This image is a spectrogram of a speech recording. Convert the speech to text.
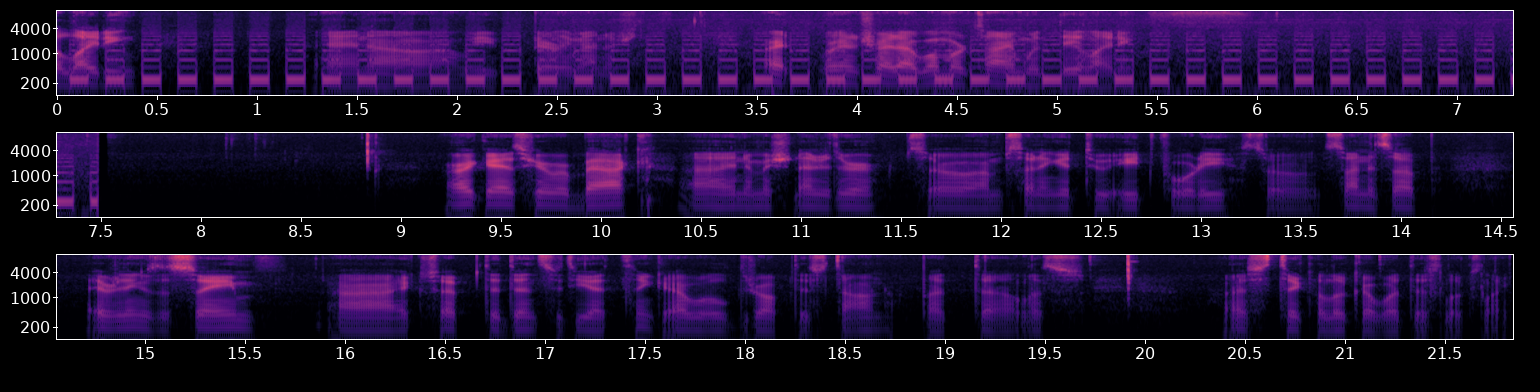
the lighting, and uh, we barely managed. All right, we're gonna try that one more time with daylighting. All right, guys, here we're back uh, in the mission editor. So I'm setting it to 840. So sun is up. Everything is the same uh, except the density. I think I will drop this down, but uh, let's let's take a look at what this looks like.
